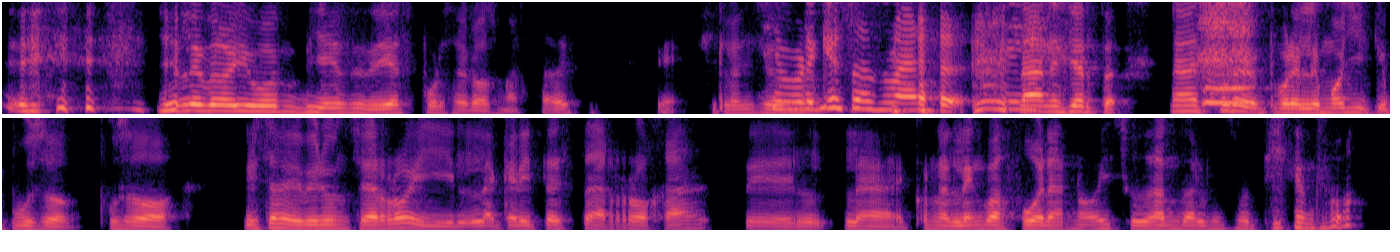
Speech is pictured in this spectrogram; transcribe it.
Yo le doy un 10 de 10 por ser Osmar, ¿sabes? Este, si lo sí, porque es Osmar. no, no es cierto. No, es por el, por el, emoji que puso. Puso irse a vivir un cerro y la carita está roja, la- con la lengua afuera, ¿no? Y sudando al mismo tiempo.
